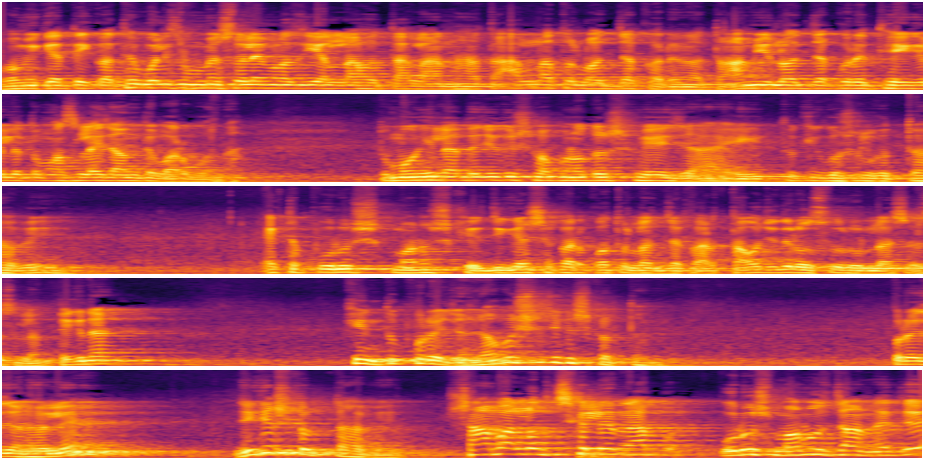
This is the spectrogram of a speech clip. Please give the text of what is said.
ভূমিকাতে কথা বলেছি উম্মে সোলেম রাজি আল্লাহ তালানহা তো আল্লাহ তো লজ্জা করে না তো, আমি লজ্জা করে থেকে গেলে তো মশলাই জানতে পারব না। তো মহিলাদের যদি স্বপ্নদোষ হয়ে যায়, তো কি গোসল করতে হবে? একটা পুরুষ মানুষকে জিজ্ঞাসা করার কত লজ্জা কর তাও যদি রসুল্লাহ সাল্লাম ঠিক না? কিন্তু প্রয়োজন অবশ্যই জিজ্ঞেস করতে হবে। প্রয়োজন হলে জিজ্ঞেস করতে হবে। সাবালক ছেলেরা, পুরুষ মানুষ জানে যে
